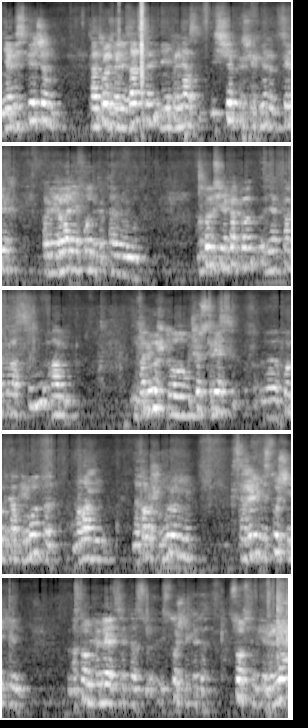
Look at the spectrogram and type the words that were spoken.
не обеспечен контроль за реализацией и не принял исчерпывающих мер в целях формирования фонда капитального ремонта. Анатолий я как, я как вас вам информирую, что учет средств э, фонда капремонта налажен на хорошем уровне. К сожалению, источники в основном являются это источник это собственники жилья.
